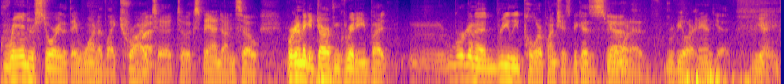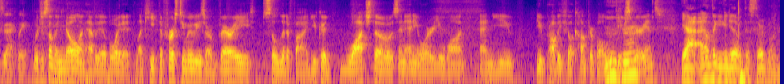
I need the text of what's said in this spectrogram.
grander story that they want to like try Right. to to expand on and so we're gonna make it dark and gritty but we're gonna really pull our punches because we don't want to reveal our hand yet yeah, exactly. which is something Nolan heavily avoided. Like he, the first two movies are very solidified. You could watch those in any order you want, and you you'd probably feel comfortable with the mm-hmm. experience. Yeah i don't think you can do that with this third one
